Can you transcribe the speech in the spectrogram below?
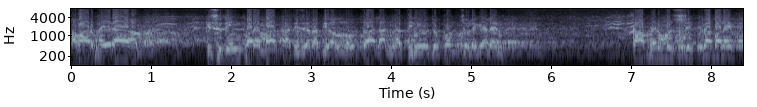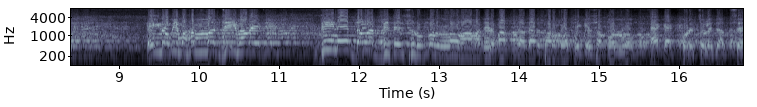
আমার ভাইরা কিছুদিন পরে মা খাদিজা তাআলা আনহা, তিনিও যখন চলে গেলেন, কাফের মুশরিকরা বলে, এই নবী মোহাম্মদ যেইভাবে দিনের দাওয়াত দিতে শুরু করল, আমাদের বাপদাদার ধর্ম থেকে সকল লোক এক এক করে চলে যাচ্ছে।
